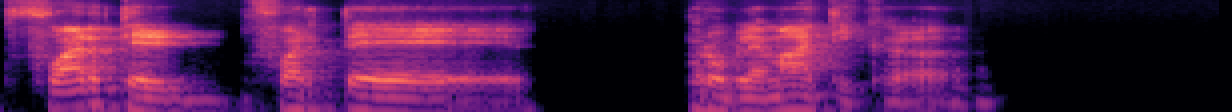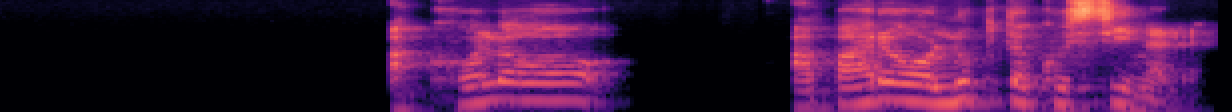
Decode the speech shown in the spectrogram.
foarte, foarte problematică, acolo apare o luptă cu sinele.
